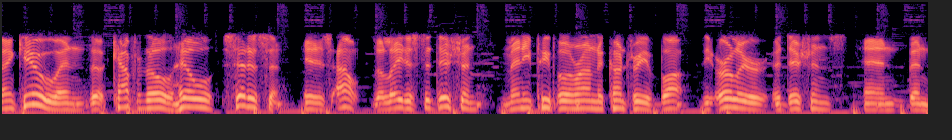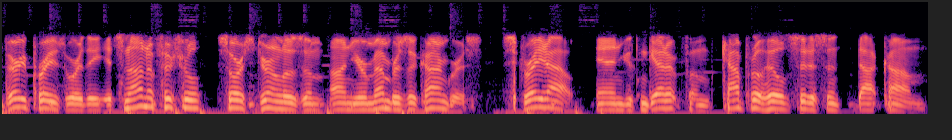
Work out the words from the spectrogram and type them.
Thank you. And the Capitol Hill Citizen is out, the latest edition. Many people around the country have bought the earlier editions and been very praiseworthy. It's non official source journalism on your members of Congress, straight out. And you can get it from CapitolHillCitizen.com.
